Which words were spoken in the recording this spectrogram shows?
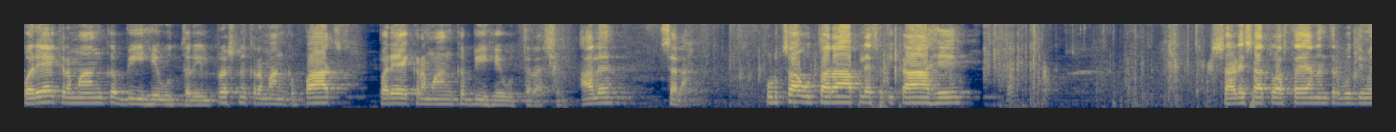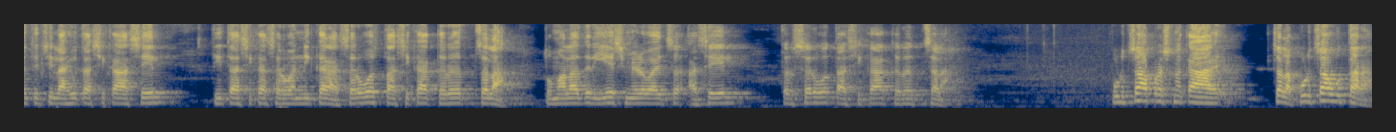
पर्याय क्रमांक बी हे उत्तर येईल. प्रश्न क्रमांक पाच पर्याय क्रमांक बी हे उत्तर असेल. आलं? चला. पुढचा उतारा आपल्यासाठी का आहे? साडेसात वाजता यानंतर बुद्धिमत्तेची लाईव्ह तासिका असेल ती तासिका सर्वांनी करा. सर्वच तासिका करत चला. तुम्हाला जर यश मिळवायचं असेल तर सर्व तासिका करत चला. पुढचा प्रश्न काय आहे? चला पुढचा उतारा.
